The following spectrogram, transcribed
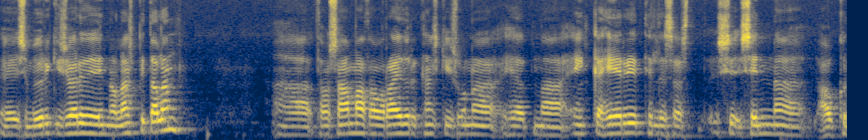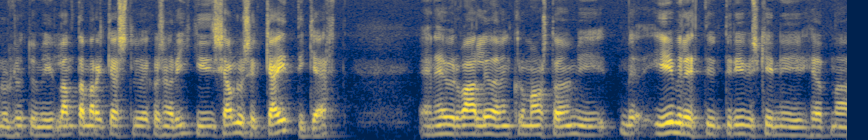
Eh, sem öryggisverði inn á landsbytalan þá sama þá ræður kannski svona hérna, enga heri til þess að sinna ákveðnum hlutum í landamæragjæslu eitthvað sem ríkið sjálfur sér gæti gert en hefur valið af einhverjum ástafum í yfirleitt undir yfirskinni hérna,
